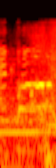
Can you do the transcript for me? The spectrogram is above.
Depulso!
